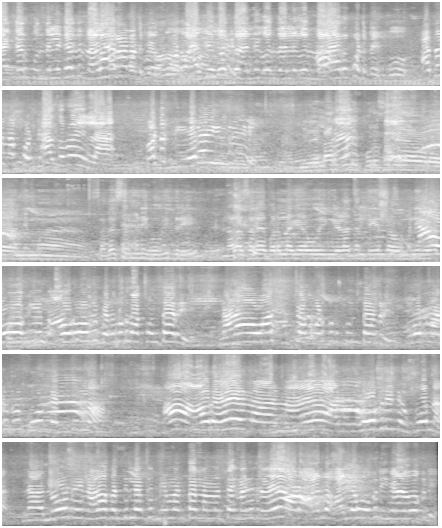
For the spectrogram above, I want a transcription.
ಟ್ಯಾಂಕರ್ ಕುಂದಲಿಕ್ಕೆ ಅದು ನಳ ಕೊಡ್ಬೇಕು. ಕೊಡ್ಬೇಕು. ಅದನ್ನ ಕೊಟ್ಟಿ ಆದ್ರೂ ಇಲ್ಲ. ಬಟ್ ಕೇರ ಇಲ್ರಿ. ನೀವೆಲ್ಲಾರು ಕೂಡಿ ಪುರಸಭೆ ಅವರ ನಿಮ್ಮ ಸದಸ್ಯರ ಮನೆಗೆ ಹೋಗಿದ್ರಿ? ನಳ ಸರಿಯಾಗಿ ಬರಲಾಗ್ಯಾವ ಹಿಂಗೆ ಹೇಳಕಂತ ಏನ್ ಅವ್ರ ಮನೆಗೆ ನಾವು ಹೋಗಿ ಅವ್ರು ಹೋಗಿ ಬೆಂಗಳೂರ್ದಾಗ ಕುಂತಾರಿ ನಳ ಸ್ವಿಚ್ ಆಫ್ ಮಾಡ್ಕೊಂಡು ಕುಂತಾನ್ರಿ ಫೋನ್ ಮಾಡಿದ್ರು ಫೋನ್ ಎತ್ತಿಲ್ಲ. ಹಾ ಅವ್ರೇ ಹೋಗ್ರಿ ನೀವು ಫೋನ್ ನಾ ನೋಡ್ರಿ ನಾಳೆ ಬಂದಿಲ್ಲ ಅಂತ ನಿಮ್ಮಂತ ನಮ್ಮಂತ ಹೇಳಿದ್ರೆ ಅವ್ರು ಅಲ್ಲೇ ಅಲ್ಲೇ ಹೋಗ್ರಿ ಹೇಳಿ ಹೋಗ್ರಿ.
